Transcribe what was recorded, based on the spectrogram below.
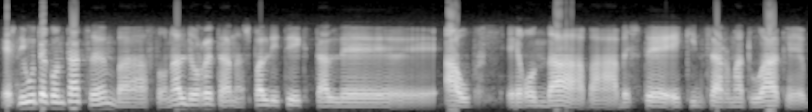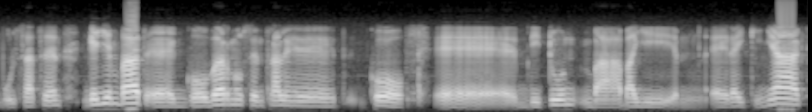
Ez digute kontatzen, ba, zonalde horretan, aspalditik, talde hau, egon da ba, beste ekintza armatuak e, bultzatzen, gehien bat e, gobernu zentraleko e, ditun ba, bai eraikinak,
